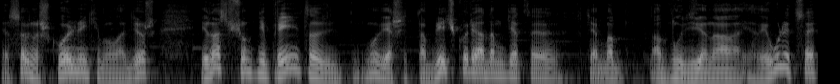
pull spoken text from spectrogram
И особенно школьники, молодежь. И у нас почему-то не принято ну, вешать табличку рядом где-то, хотя бы одну-две на этой улице,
